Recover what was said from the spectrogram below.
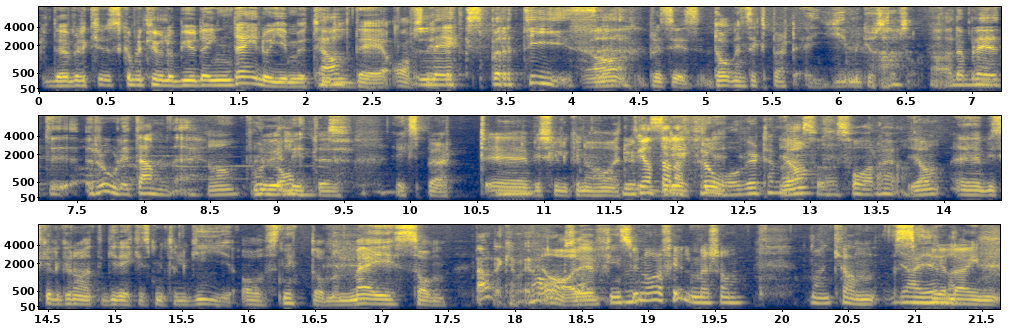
Det ska bli kul att bjuda in dig då Jimmy till Ja. det avsnittet. L'expertis. Ja, precis. Dagens expert är Jimmy Gustafsson. Ja, det blir ett roligt ämne. Ja, för och du är långt. lite expert. Eh, vi skulle kunna ha ett Du kan ställa grek- frågor till mig ja, så svarar jag. Ja, eh, vi skulle kunna ha ett grekisk mytologi-avsnitt då med mig som... Ja, det kan vi ha Ja, också. Mm. det finns ju några filmer som man kan Jajamän. spela in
